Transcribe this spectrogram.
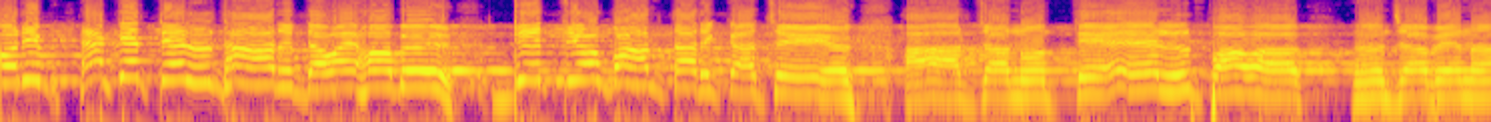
গরিব, একে তেল ধার দেওয়াই হবে। দ্বিতীয়বার মাতার কাছে, আর যেন তেল পাওয়া যাবে না।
